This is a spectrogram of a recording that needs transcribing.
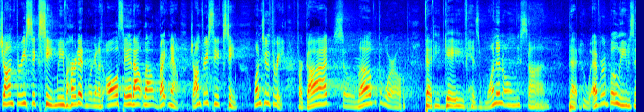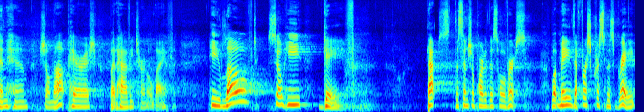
John 3:16. We've heard it and we're going to all say it out loud right now. John 3:16. 1 2 3. For God so loved the world that he gave his one and only son that whoever believes in him shall not perish but have eternal life. He loved so he gave. That's the central part of this whole verse. What made the first Christmas great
